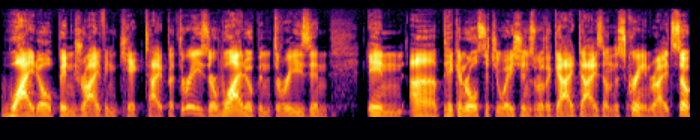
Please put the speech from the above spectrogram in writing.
wide open drive and kick type of threes or wide open threes in in uh, pick and roll situations where the guy dies on the screen, right? So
